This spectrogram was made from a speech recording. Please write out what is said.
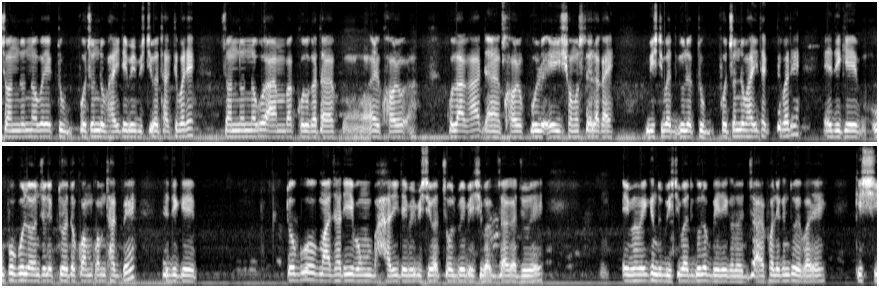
চন্দননগরে একটু প্রচণ্ড ভারী টাইপের বৃষ্টিপাত থাকতে পারে। চন্দননগর, আরামবাগ, কলকাতা খড়, কোলাঘাট খড়গপুর এই সমস্ত এলাকায় বৃষ্টিপাতগুলো একটু প্রচণ্ড ভারী থাকতে পারে। এদিকে উপকূল অঞ্চলে একটু হয়তো কম কম থাকবে। এদিকে তবুও মাঝারি এবং ভারী টাইপের বৃষ্টিপাত চলবে বেশিরভাগ জায়গা জুড়ে। এইভাবেই কিন্তু বৃষ্টিপাতগুলো বেড়ে গেল, যার ফলে কিন্তু এবারে কৃষি,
